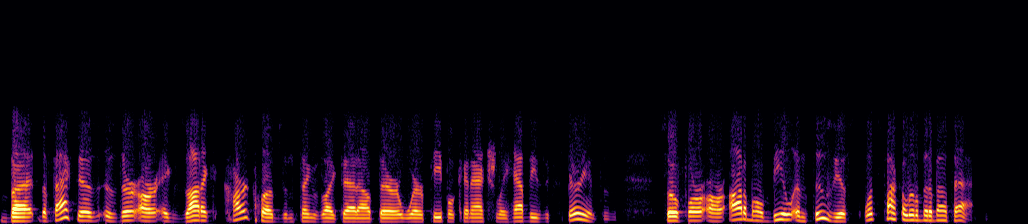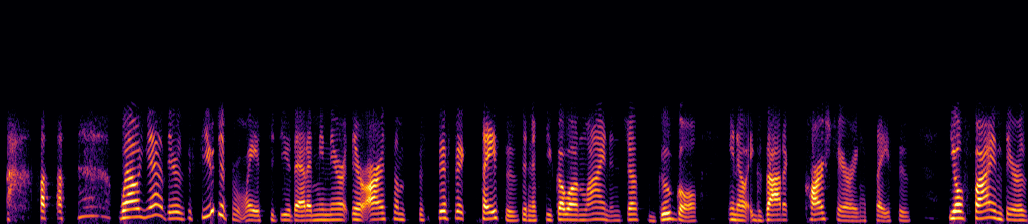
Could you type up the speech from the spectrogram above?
but the fact is is there are exotic car clubs and things like that out there where people can actually have these experiences. So for our automobile enthusiasts, let's talk a little bit about that. well, yeah, there's a few different ways to do that. I mean, there there are some specific places, and if you go online and just Google, you know, exotic car sharing places, you'll find there's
